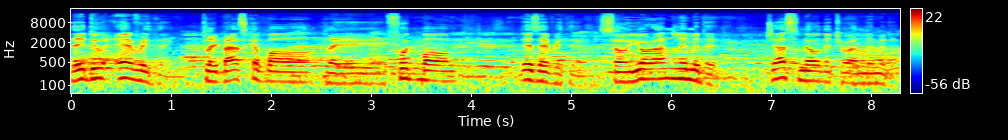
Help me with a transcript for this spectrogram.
They do everything. Play basketball, play football. There's everything. So you're unlimited. Just know that you're unlimited.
